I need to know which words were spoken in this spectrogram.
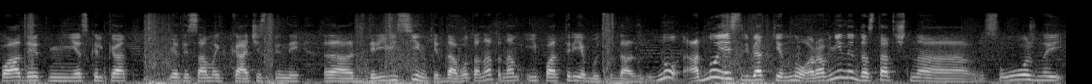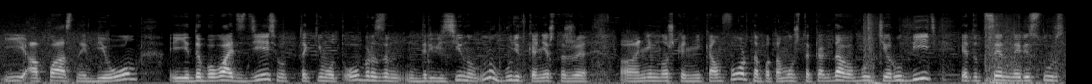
падает несколько этой самой качественной э, древесинки. Да, вот она-то нам и потребуется, да. Ну, одно есть, ребятки, но равнины достаточно сложный и опасный биом. И добывать здесь вот таким вот образом древесину, ну, будет, конечно же, э, немножко некомфортно, потому что когда вы будете рубить этот ценный ресурс,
